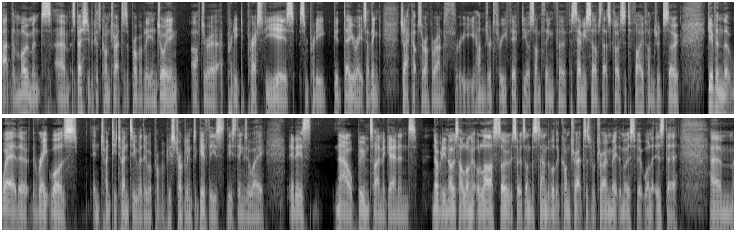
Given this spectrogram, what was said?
at the moment, um, especially because contractors are probably enjoying after a, a, pretty depressed few years some pretty good day rates. I think jackups are up around 300, 350 or something for, for semi subs. That's closer to 500. So, given that where the, the rate was in 2020, where they were probably struggling to give these these things away, it is now boom time again. And nobody knows how long it will last. So so it's understandable that contractors will try and make the most of it while it is there. Um,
